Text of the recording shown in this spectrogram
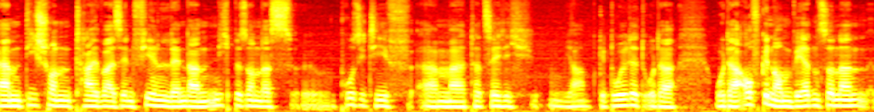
ähm, die schon teilweise in vielen Ländern nicht besonders äh, positiv ähm, tatsächlich ja, geduldet oder, oder aufgenommen werden, sondern äh,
